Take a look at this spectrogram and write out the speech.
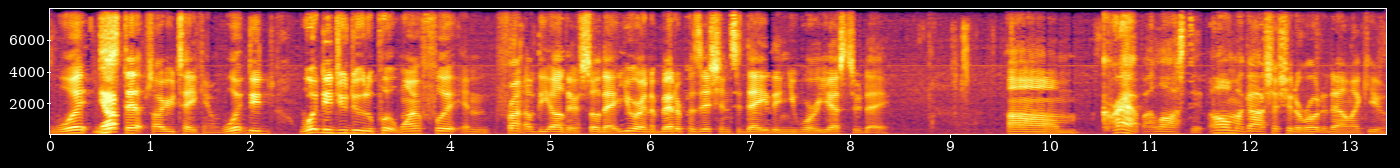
What yep. steps are you taking? What did what did you do to put one foot in front of the other so that you are in a better position today than you were yesterday? Um, crap, I lost it. Oh my gosh, I should have wrote it down like you.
